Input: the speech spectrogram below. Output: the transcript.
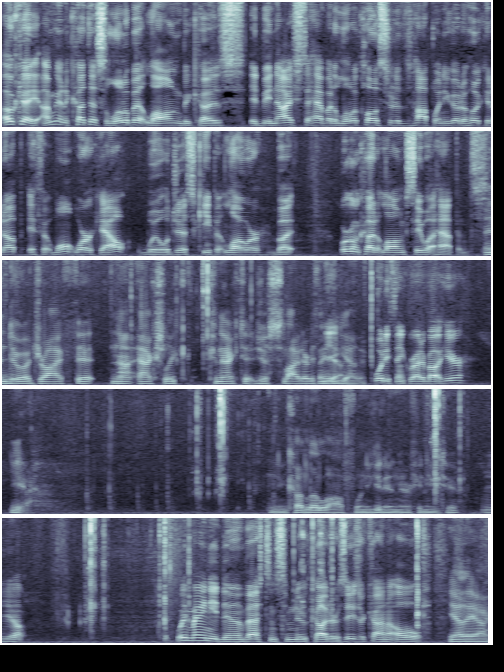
Okay, I'm going to cut this a little bit long because it'd be nice to have it a little closer to the top when you go to hook it up. If it won't work out, we'll just keep it lower, but we're going to cut it long, see what happens. And do a dry fit, not actually connect it, just slide everything yeah. together. What do you think, right about here? Yeah. And you can cut a little off when you get in there if you need to. Yep. We may need to invest in some new cutters. These are kind of old. Yeah, they are.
